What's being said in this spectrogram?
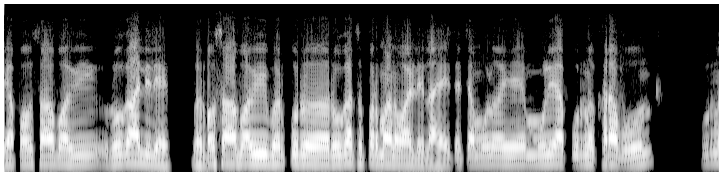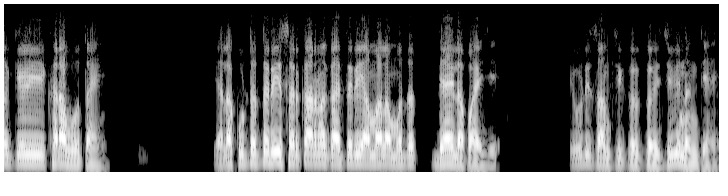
या पावसाअभावी रोग आलेले आहेत. भर पावसाअभावी भरपूर रोगाचं प्रमाण वाढलेलं आहे. त्याच्यामुळं हे मुळ्या पूर्ण खराब होऊन पूर्ण केळी खराब होत आहे. याला कुठंतरी सरकारनं काहीतरी आम्हाला मदत द्यायला पाहिजे. एवढीच आमची कळकळीची विनंती आहे.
